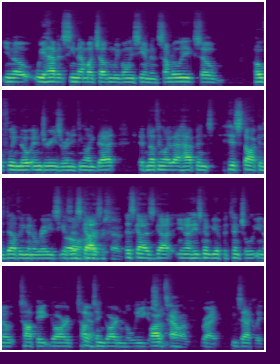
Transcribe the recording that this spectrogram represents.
you know we haven't seen that much of him we've only seen him in summer league so hopefully no injuries or anything like that if nothing like that happens his stock is definitely going to raise because Oh, this guy's 100%. this guy's got you know he's going to be a potential you know top eight guard top Yeah. 10 guard in the league a lot of talent. right exactly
